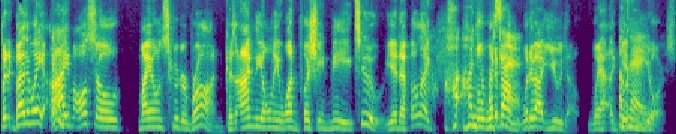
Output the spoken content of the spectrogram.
But by the way, I'm also my own Scooter Braun because I'm the only one pushing me too. You know, like. Hundred But what about what about you though? Well, give me yours.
